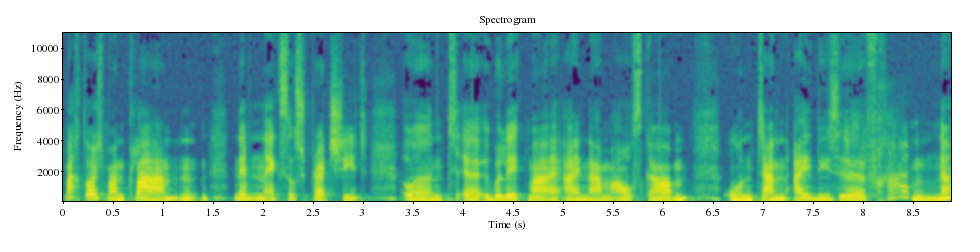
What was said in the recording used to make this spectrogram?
Macht euch mal einen Plan, nehmt ein Excel-Spreadsheet und äh, überlegt mal Einnahmen, Ausgaben und dann all diese Fragen. Ne?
